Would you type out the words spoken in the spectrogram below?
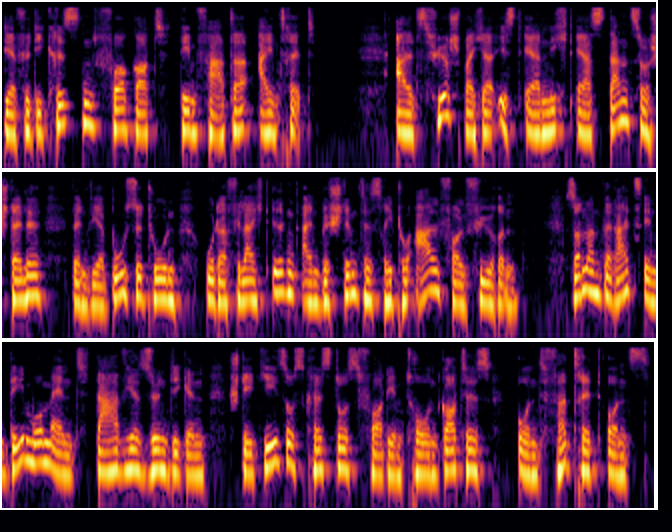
der für die Christen vor Gott, dem Vater, eintritt. Als Fürsprecher ist er nicht erst dann zur Stelle, wenn wir Buße tun oder vielleicht irgendein bestimmtes Ritual vollführen sondern bereits in dem Moment, da wir sündigen, steht Jesus Christus vor dem Thron Gottes und vertritt uns.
